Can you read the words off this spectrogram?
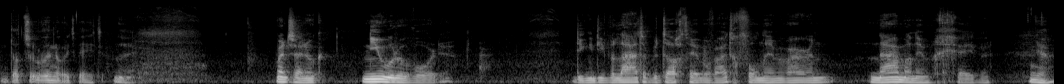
Dat zullen we nooit weten. Nee. Maar er zijn ook nieuwere woorden. Dingen die we later bedacht hebben of uitgevonden hebben, waar we een naam aan hebben gegeven. Ja.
